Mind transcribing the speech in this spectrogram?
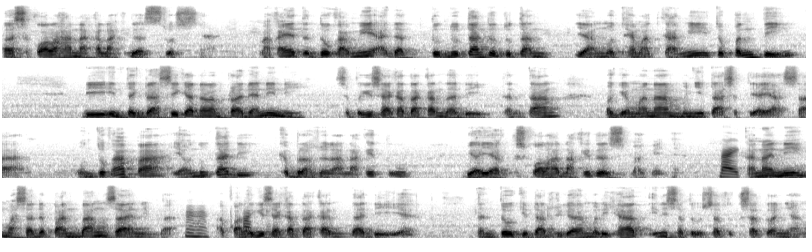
uh, sekolah anak-anak dan seterusnya. Makanya tentu kami ada tuntutan-tuntutan yang menurut hemat kami itu penting diintegrasikan dalam peradilan ini. Seperti saya katakan tadi tentang bagaimana menyita aset yayasan. Untuk apa? Ya untuk tadi keberlangsungan anak itu, biaya sekolah anak itu dan sebagainya. Baik. Karena ini masa depan bangsa nih Mbak. Hmm. Apalagi okay. saya katakan tadi ya tentu kita harus juga melihat ini satu satu kesatuan yang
